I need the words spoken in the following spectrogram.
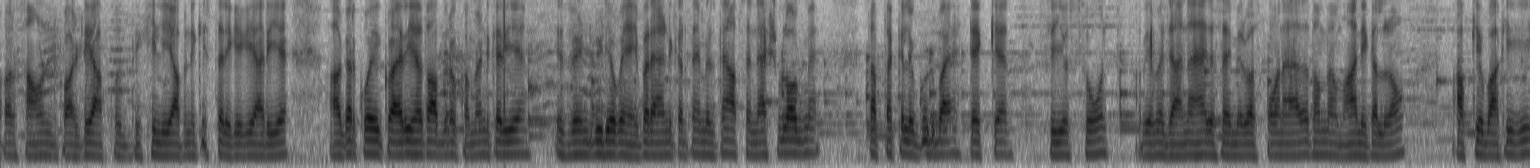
और साउंड क्वालिटी आपको दिख ही लिया आपने किस तरीके की आ रही है। अगर कोई क्वारी है तो आप मेरे को कमेंट करिए। इस विंड वीडियो को यहीं पर एंड करते हैं। मिलते हैं आपसे नेक्स्ट ब्लॉग में। तब तक के लिए goodbye take care see you soon अभी हमें जाना है, जैसे मेरे पास फ़ोन आया था तो मैं वहाँ निकल रहा हूँ। आपके बाकी की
